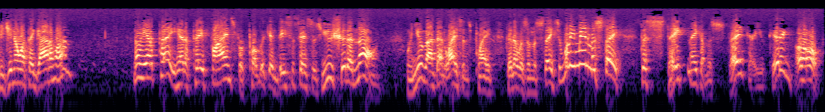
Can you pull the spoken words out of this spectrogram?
Did you know what they got him on? No, he had to pay. He had to pay fines for public indecency. He says, "You should have known." When you got that license plate that it was a mistake. So what do you mean a mistake? The state make a mistake? Are you kidding? Oh,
